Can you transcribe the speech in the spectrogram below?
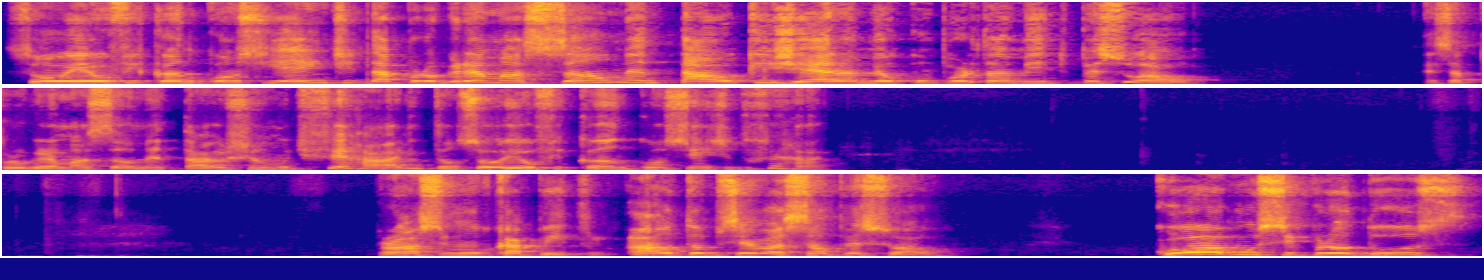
Sou eu ficando consciente da programação mental que gera meu comportamento pessoal. Essa programação mental eu chamo de Ferrari. Então, sou eu ficando consciente do Ferrari. Próximo capítulo: autoobservação pessoal. Como se produz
